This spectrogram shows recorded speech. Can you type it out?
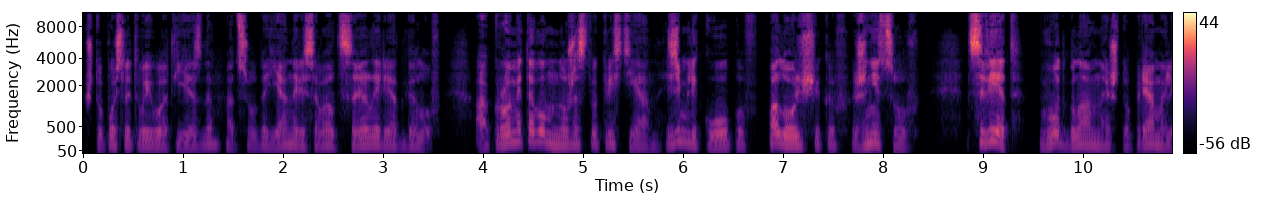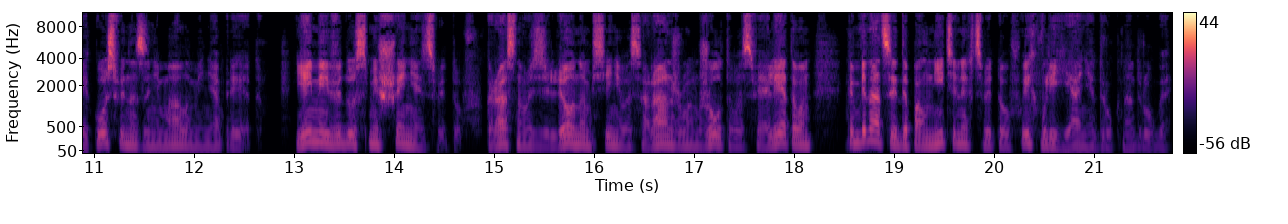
что после твоего отъезда отсюда я нарисовал целый ряд голов, а кроме того множество крестьян, землекопов, полольщиков, жнецов. Цвет — вот главное, что прямо или косвенно занимало меня при этом. Я имею в виду смешение цветов — красного с зеленым, синего с оранжевым, желтого с фиолетовым, комбинации дополнительных цветов, их влияние друг на друга.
